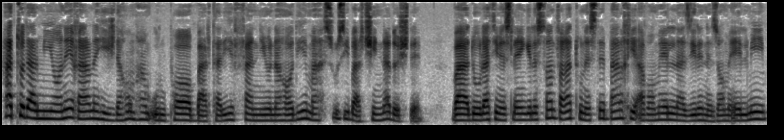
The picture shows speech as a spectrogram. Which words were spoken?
حتی در میانه قرن 18 هم, هم اروپا برتری فنی و نهادی محسوسی بر چین نداشته و دولتی مثل انگلستان فقط تونسته برخی عوامل نظیر نظام علمی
